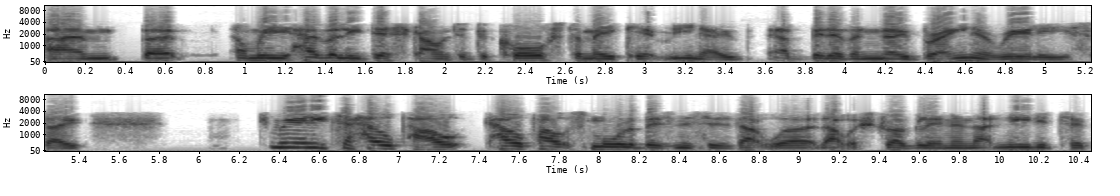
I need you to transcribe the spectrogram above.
um, but and we heavily discounted the course to make it, you know, a bit of a no-brainer, really. So really to help out help out smaller businesses that were that were struggling and that needed to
